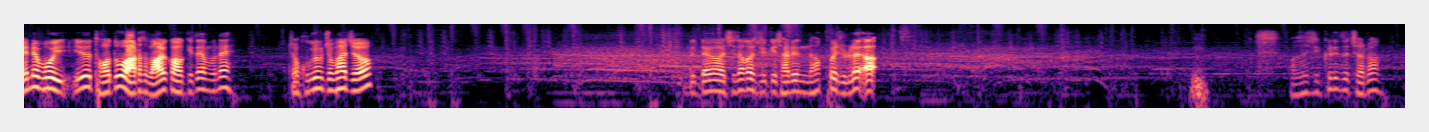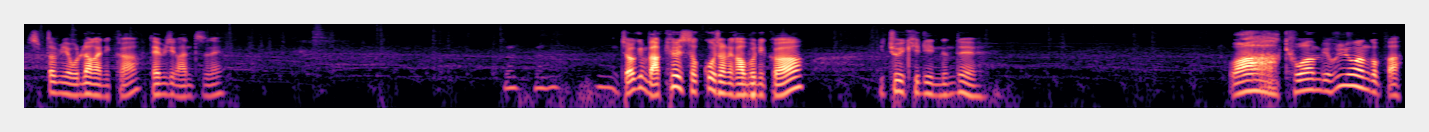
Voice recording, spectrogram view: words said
얘네 뭐 이래 더도 알아서 막을 것 같기 때문에 좀 구경 좀 하죠. 근데 내가 지나갈 수 있게 자리는 확보해 줄래? 아. 어쌔신 크리드처럼 집담 위에 올라가니까 데미지가 안 드네. 저긴 막혀 있었고 전에 가보니까 이쪽에 길이 있는데 와 교환비 훌륭한 것 봐.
